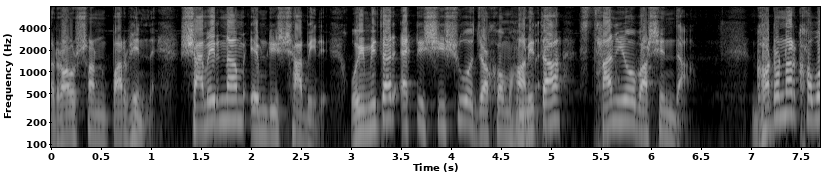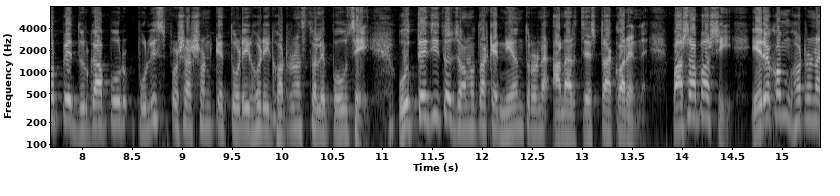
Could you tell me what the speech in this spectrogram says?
রওশন পারভিন, স্বামীর নাম এমডি সাবির। ওই মিতার একটি শিশুও জখম হন। মিতা স্থানীয় বাসিন্দা। ঘটনার খবর পেয়ে দুর্গাপুর পুলিশ প্রশাসনকে তড়িঘড়ি ঘটনাস্থলে পৌঁছে উত্তেজিত জনতাকে নিয়ন্ত্রণে আনার চেষ্টা করেন। পাশাপাশি এরকম ঘটনা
